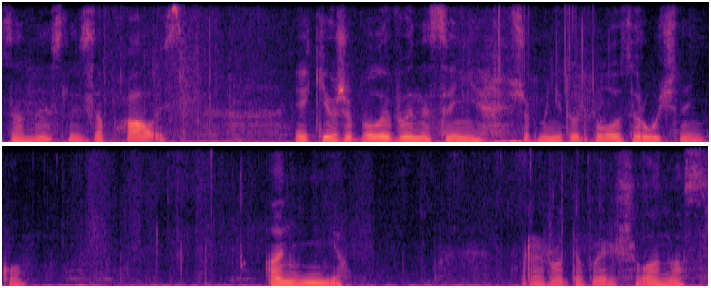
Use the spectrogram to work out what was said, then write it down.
занеслись, запхались, які вже були винесені, щоб мені тут було зручненько. А ні. Природа вирішила нас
